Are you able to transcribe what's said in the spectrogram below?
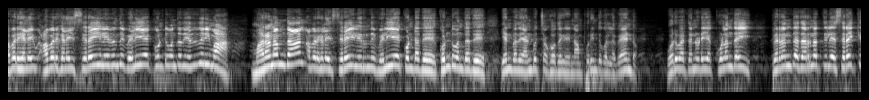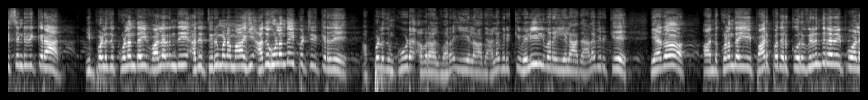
அவர்களை அவர்களை சிறையிலிருந்து வெளியே கொண்டு வந்தது எது தெரியுமா? மரணம்தான் அவர்களை சிறையிலிருந்து வெளியே கொண்டது கொண்டு வந்தது என்பதை அன்பு சகோதரரை நாம் புரிந்து கொள்ள வேண்டும். ஒருவர் தன்னுடைய குழந்தை பிறந்த தருணத்திலே சிறைக்கு சென்றிருக்கிறார். இப்பொழுது குழந்தை வளர்ந்து அது திருமணமாகி அது குழந்தை பெற்றிருக்கிறது. அப்பொழுதும் கூட அவரால் வர இயலாத அளவிற்கு வெளியில் வர இயலாத அளவிற்கு ஏதோ அந்த குழந்தையை பார்ப்பதற்கு ஒரு விருந்தினரை போல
